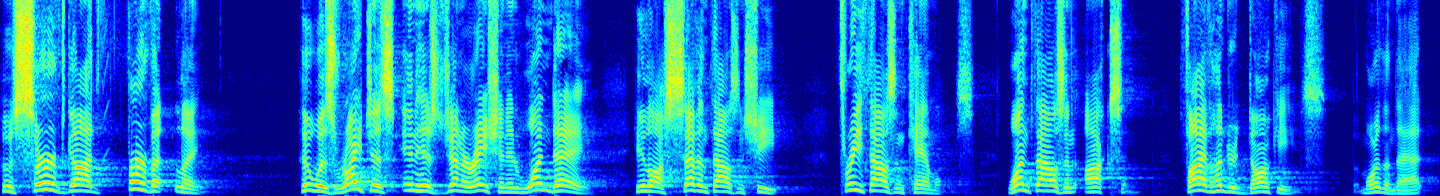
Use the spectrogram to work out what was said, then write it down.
who served God fervently, who was righteous in his generation, in one day, he lost 7,000 sheep, 3,000 camels, 1,000 oxen, 500 donkeys. But more than that,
